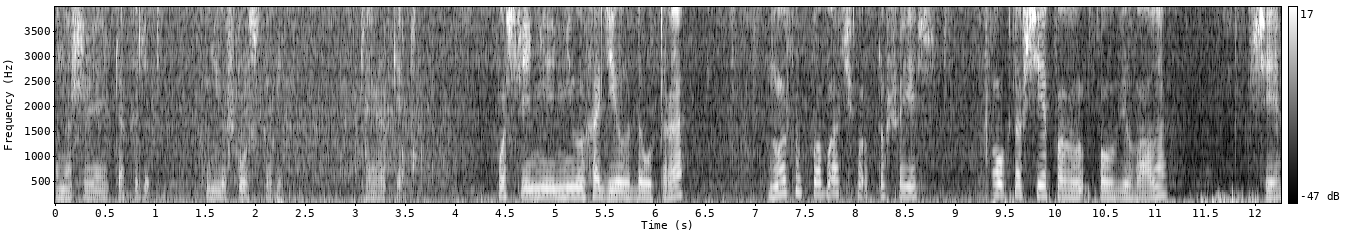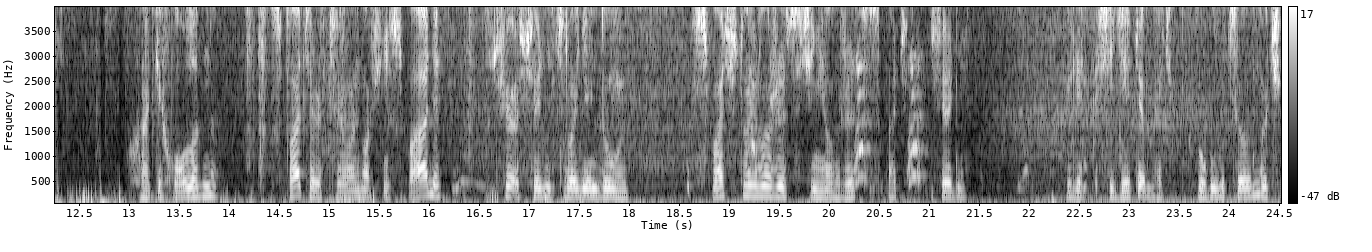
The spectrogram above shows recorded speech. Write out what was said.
Она же так и летит. У нее хвост горит, этой ракеты. После не, не выходила до утра. Ну, а тут побачила, то, что есть. Окна все по- поубивала. Все. В хате холодно. Спать целую ночь не спали. Всё- Сегодня целый день думаю, спать что ли ложиться, чи не ложиться спать сегодня. Или сидеть опять в углу целую ночь.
